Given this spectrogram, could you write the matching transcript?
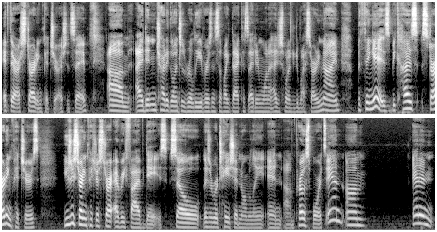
if they're a starting pitcher, I should say. Um, I didn't try to go into relievers and stuff like that because I didn't want to. I just wanted to do my starting nine. The thing is, because starting pitchers. Usually, starting pitchers start every five days, so there's a rotation normally in um, pro sports and um, and in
